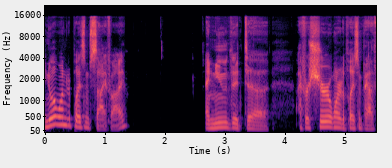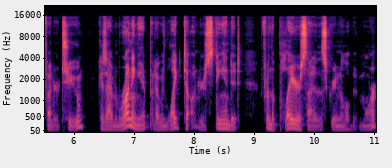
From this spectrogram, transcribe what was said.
I knew I wanted to play some sci-fi. I knew that uh, I for sure wanted to play some Pathfinder 2 because I'm running it, but I would like to understand it from the player side of the screen a little bit more.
